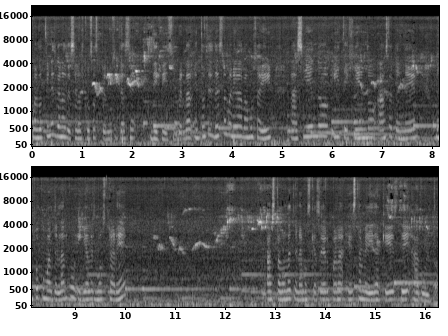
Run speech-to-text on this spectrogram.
cuando tienes ganas de hacer las cosas pues no se te hace difícil verdad entonces de esta manera vamos a ir haciendo y tejiendo hasta tener un poco más de largo y ya les mostraré hasta dónde tenemos que hacer para esta medida que es de adulto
